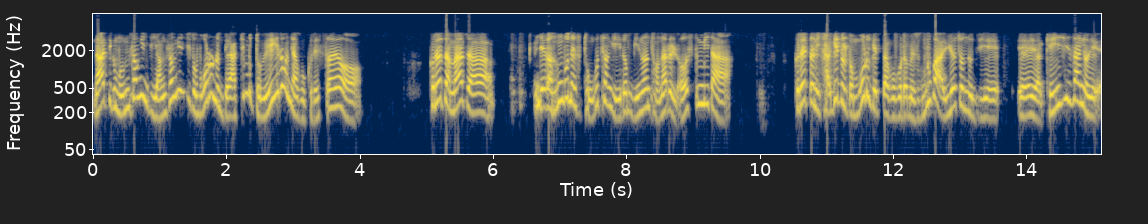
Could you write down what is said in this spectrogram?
나 지금 음성인지 양성인지도 모르는데 아침부터 왜 이러냐고 그랬어요. 그러자마자 내가 흥분해서 동구청에 이런 민원 전화를 넣었습니다. 그랬더니 자기들도 모르겠다고 그러면서 누가 알려줬는지 예, 개인 신상을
